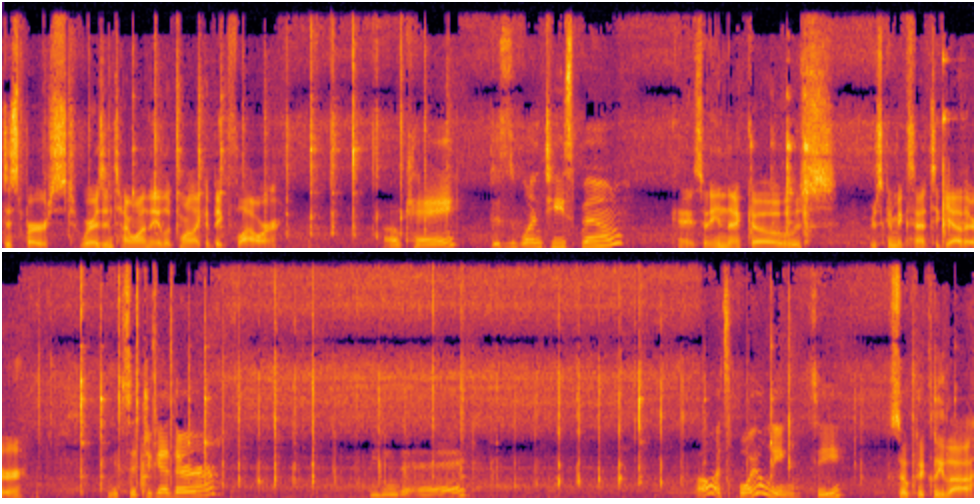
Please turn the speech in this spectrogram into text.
dispersed, whereas in Taiwan they look more like a big flower. Okay. This is one teaspoon. Okay, so in that goes. We're just gonna mix that together. Mix it together. Beating the egg. Oh, it's boiling. See? So quickly, La.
